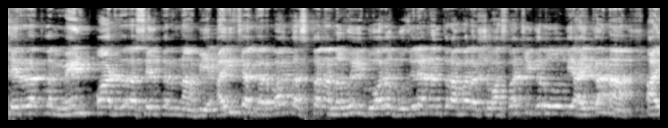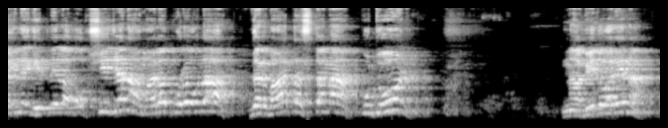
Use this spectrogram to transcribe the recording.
शरीरातला मेन पार्ट जर असेल तर नाभी. आईच्या गर्भात असताना नवही द्वार बुजल्यानंतर आम्हाला श्वासाची गरज होती. ऐका ना आईने घेतलेला ऑक्सिजन आम्हाला पुरवला. गर्भात असताना कुठून? नाभीद्वारे ना.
